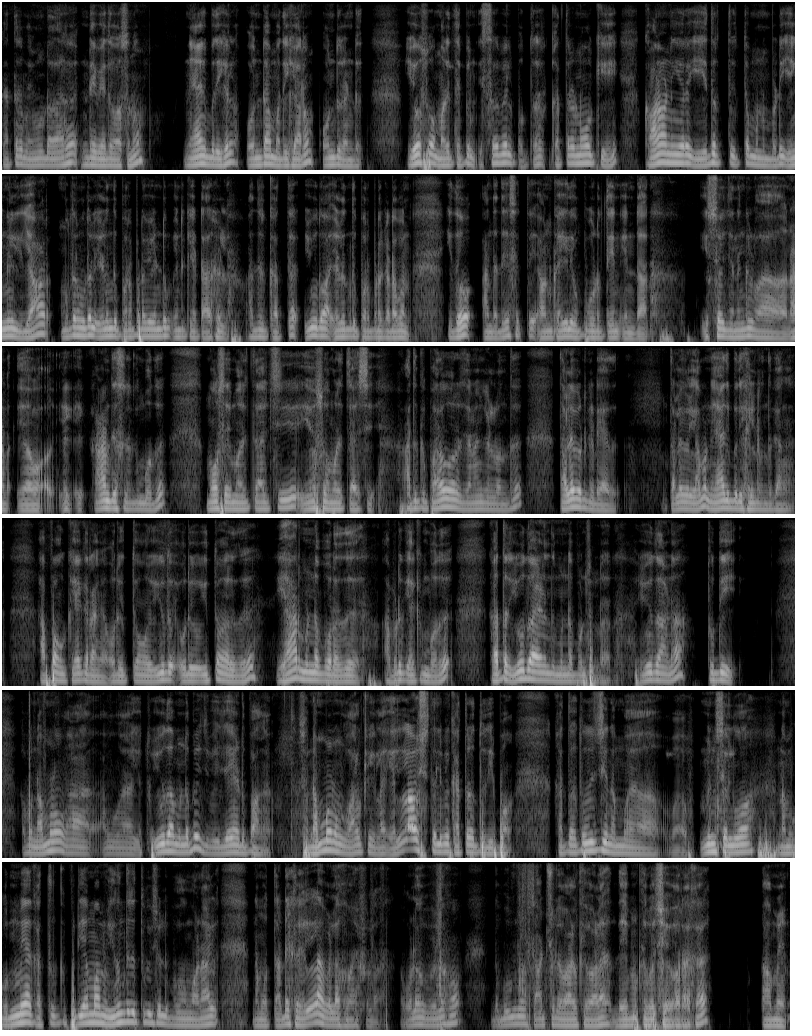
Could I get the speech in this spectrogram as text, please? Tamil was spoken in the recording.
கத்தர் மைமுண்டதாக இன்றைய வேதவாசனம் நியாயபதிகள் ஒன்றாம் அதிகாரம் ஒன்று ரெண்டு. யோசுவா மறைத்தபின் இஸ்ரவேல் புத்தர் கத்தரை நோக்கி காணானியரை எதிர்த்து யுத்தம் பண்ணும்படி எங்களில் யார் முதல் முதல் எழுந்து புறப்பட வேண்டும்? என்று கேட்டார்கள். அதில் கத்தர் யூதா எழுந்து புறப்பட கடவன். இதோ அந்த தேசத்தை அவன் கையில் ஒப்பு கொடுத்தேன் என்றார். இஸ்ரேல் ஜனங்கள் வா- நட- தேசம் இருக்கும்போது மோசை மறுத்தாச்சு யோசுவா மறுத்தாச்சு அதுக்கு பரவ ஜனங்கள் வந்து தலைவன் கிடையாது. தலைவர் இல்லாமல் நியாயாதிபதிகள் இருந்திருக்காங்க. அப்போ அவங்க கேட்குறாங்க ஒரு யுத்தம் ஒரு யூத ஒரு யுத்தம் வருது யார் முன்ன போகிறது அப்படின்னு கேட்கும்போது கத்தர் யூதா எழுந்து முன்ன போன்னு சொல்கிறார் யூதானா துதி அப்போ நம்மளும் அவங்க யூதா முன்ன போய் எடுப்பாங்க. ஸோ நம்மளும் நம்ம வாழ்க்கையில் எல்லா விஷயத்துலையுமே கத்தரை துதிப்போம். கத்தரை துதித்து நம்ம வ- மின் செல்வோம். நமக்கு உண்மையாக கத்துக்கு பிரியமாக இருந்துட்டு துதி சொல்லி போவோமானால் நம்ம தடைகள் எல்லாம் விலகும் ஆக்சுவலாக உலகம் விலகும். இந்த பூமியிலும் சாட்சியோட வாழ்க்கை வாழ தேவன் கிருபை செய்வாராக. ஆமேன்.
